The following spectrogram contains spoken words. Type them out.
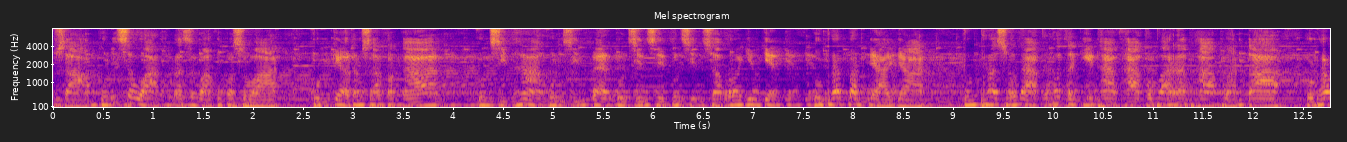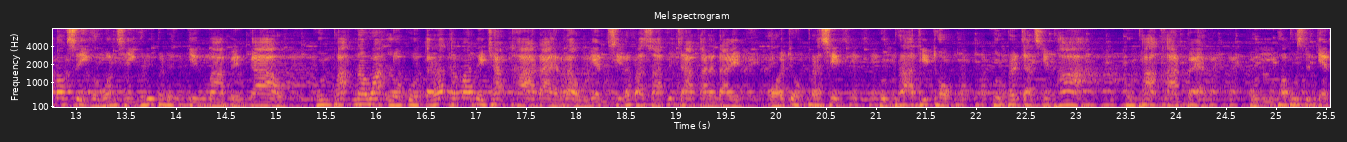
33 คุณนิสวาสคุณอัสวาคุณปัสวาสคุณแก้วทั้งสามประการ คุณศิลห้าคุณศิลแปดคุณศิลสิบคุณศิลสองร้อยยี่สิบเจ็ดคุณพระปัญญาญาณคุณพระโสดาคุณพระสกิทาคาคุณพระอราธาขวัญตา คุณพระมักสีกับคนสีคุณที่ประหนึ่งจึงมาเป็นเก้าคุณพระนวะโลกุตระธรรมนิชคาได้เราเรียนศิลปศาสตร์วิชาการใดขอจงประสิทธิ์ คุณพระอาทิตย์หกคุณพระจันทร์สิบห้าคุณพระอังคารแปดคุณพระพุทธเจ็ด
